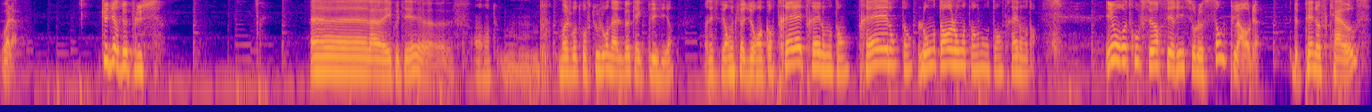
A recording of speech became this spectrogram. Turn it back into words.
Voilà. Que dire de plus? Euh, bah écoutez, euh, pff, moi je retrouve toujours Nalbuck avec plaisir, en espérant que ça dure encore très très longtemps, très longtemps, longtemps, longtemps, longtemps, très longtemps. Et on retrouve ce hors-série sur le SoundCloud de Pen of Chaos,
